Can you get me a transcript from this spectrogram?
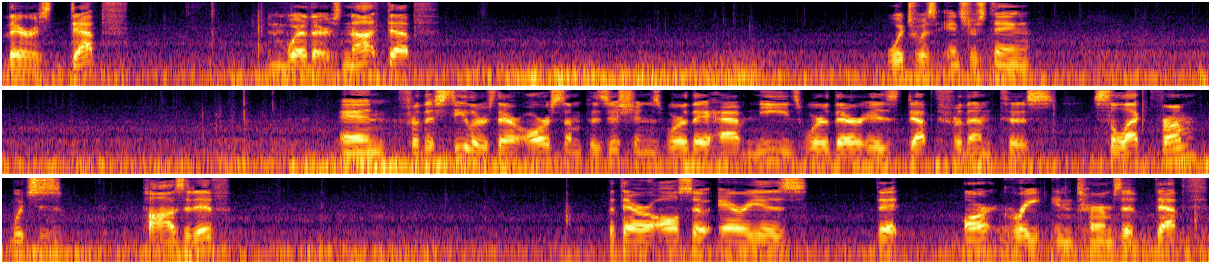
there is depth and where there's not depth, which was interesting. And for the Steelers, there are some positions where they have needs where there is depth for them to s- select from, which is positive but there are also areas that aren't great in terms of depth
